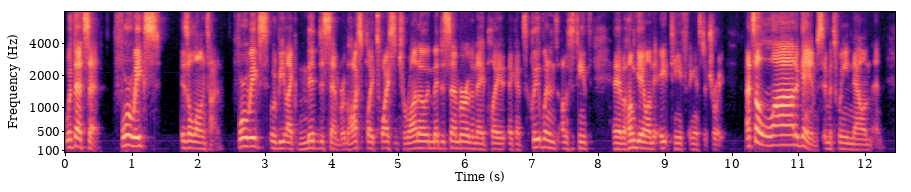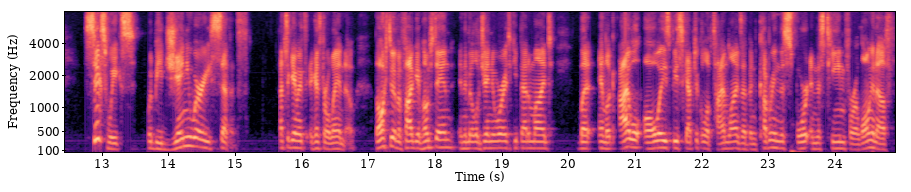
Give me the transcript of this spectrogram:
With that said, four weeks is a long time. Four weeks would be like mid December. The Hawks play twice in Toronto in mid December, then they play against Cleveland on the 16th, and they have a home game on the 18th against Detroit. That's a lot of games in between now and then. Six weeks would be January 7th. That's a game against Orlando. The Hawks do have a five game homestand in the middle of January to keep that in mind. But and look, I will always be skeptical of timelines. I've been covering this sport and this team for long enough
